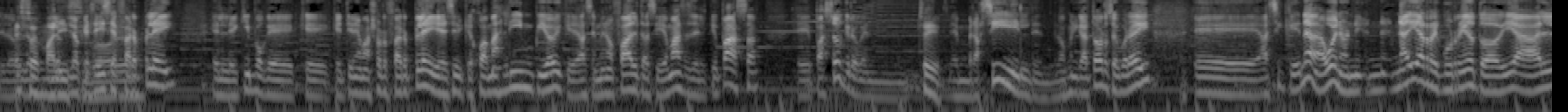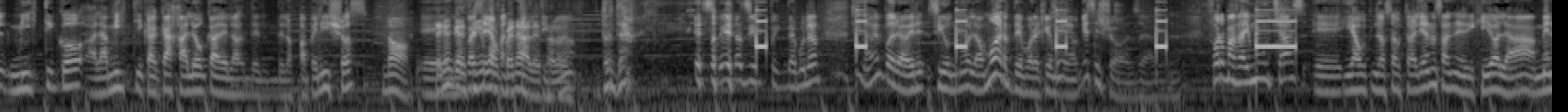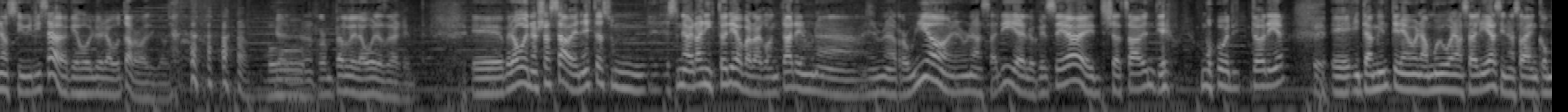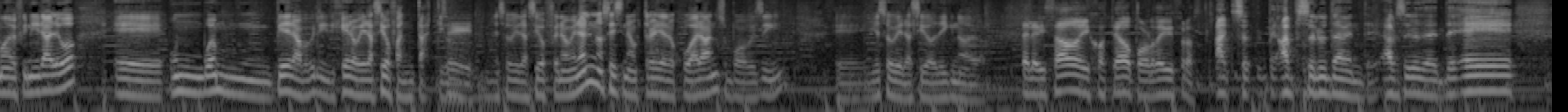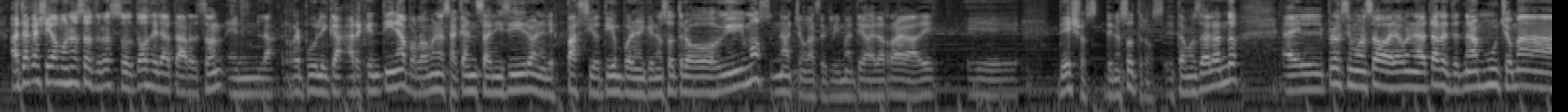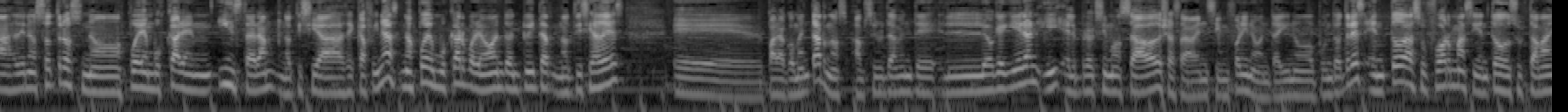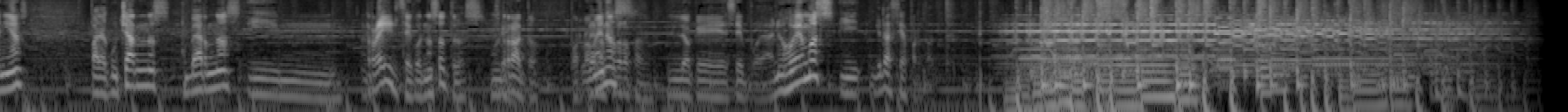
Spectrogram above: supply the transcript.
Lo, Eso lo- es malísimo, Lo que se dice fair play. El equipo que, que- que tiene mayor fair play, es decir, que juega más limpio y que hace menos faltas y demás, es el que pasa. Eh, pasó, creo que en, Sí. en Brasil, en 2014, por ahí. Eh, así que nada, bueno, ni- nadie ha recurrido todavía al místico, a la mística caja loca de, los- de- de los papelillos. No, Eh, tenían que definir por penales, tal vez. fantástico, ¿no? Total- Eso hubiera sido espectacular. Sí, también podría haber sido un duelo a muerte, por ejemplo. ¿Qué sé yo? O sea, formas hay muchas eh, y au- los australianos han elegido la menos civilizada, que es volver a votar, básicamente. Romperle las bolas a la gente. Eh, pero bueno, ya saben, esto es, un- es una gran historia para contar en una, en una reunión, en una salida, lo que sea. Eh, ya saben, tiene muy buena historia. Sí. Eh, y también tiene una muy buena salida si no saben cómo definir algo. eh, un buen piedra, papel y tijera hubiera sido fantástico. Sí. Eso hubiera sido fenomenal. No sé si en Australia lo jugarán, supongo que sí. Eh, y eso hubiera sido digno de ver. Televisado y hosteado por David Frost. Abso- absolutamente, absolutamente. Hasta acá llegamos nosotros, son dos de la tarde, son en la República Argentina, por lo menos acá en San Isidro, en el espacio-tiempo en el que nosotros vivimos. Nacho y Matías Galarraga de, eh, de ellos, de nosotros, estamos hablando. El próximo sábado a la una de la tarde tendrán mucho más de nosotros. Nos pueden buscar en Instagram, Noticias Descafinadas. Nos pueden buscar por el momento en Twitter, Noticias Des eh, para comentarnos absolutamente lo que quieran. Y el próximo sábado, ya saben, Symphony 91.3 en todas sus formas y en todos sus tamaños. Para escucharnos, vernos y mm, reírse con nosotros un Sí. rato. Por lo De menos lo que se pueda. Nos vemos y gracias por todo.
